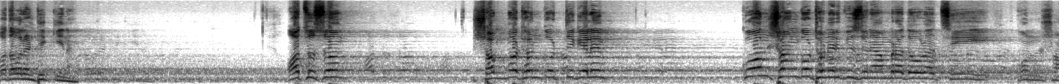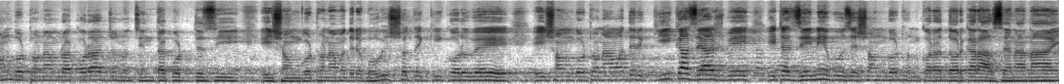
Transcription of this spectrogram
কথা বলেন ঠিক কিনা? অথচ সংগঠন করতে গেলে কোন সংগঠনের পিছনে আমরা দৌড়াচ্ছি? কোন সংগঠন আমরা করার জন্য চিন্তা করতেছি? এই সংগঠন আমাদের ভবিষ্যতে কি করবে? এই সংগঠন আমাদের কি কাজে আসবে? এটা জেনে বুঝে সংগঠন করার দরকার আছে না নাই?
